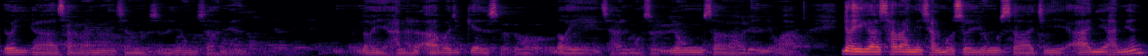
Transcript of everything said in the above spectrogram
너희가 사람의 잘못을 용서하면 너희 하늘 아버지께서도 너희 잘못을 용서하려니와 너희가 사람의 잘못을 용서하지 아니하면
